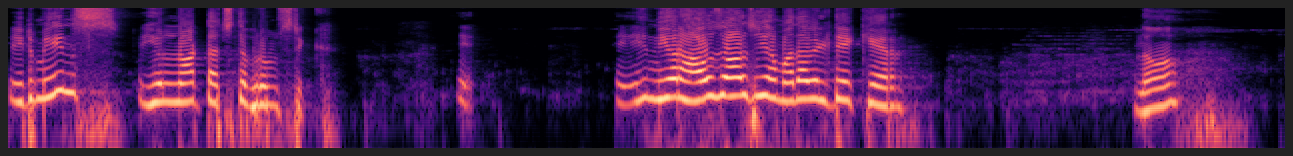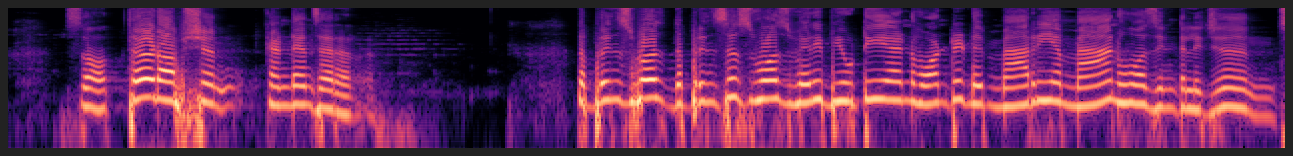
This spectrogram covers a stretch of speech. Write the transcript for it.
It means you will not touch the broomstick. In your house also your mother will take care. No so third option contains error. The prince was the princess was very beauty and wanted to marry a man who was intelligent.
